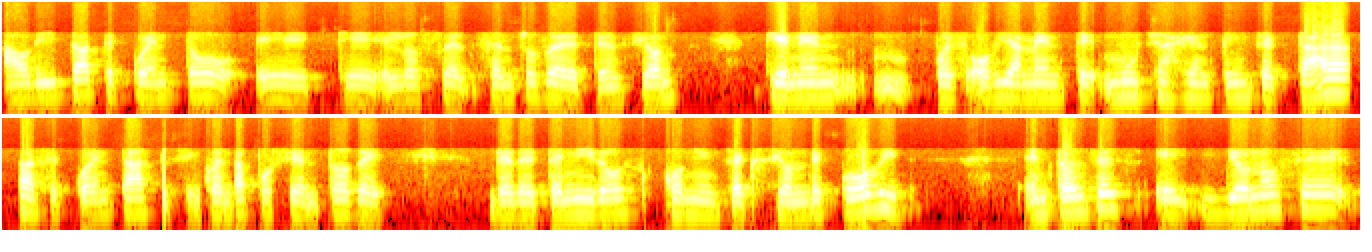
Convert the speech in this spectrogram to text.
ahorita te cuento que los ce- centros de detención tienen, pues obviamente, mucha gente infectada. Se cuenta hasta el 50% de, de detenidos con infección de COVID. Entonces, eh, yo no sé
